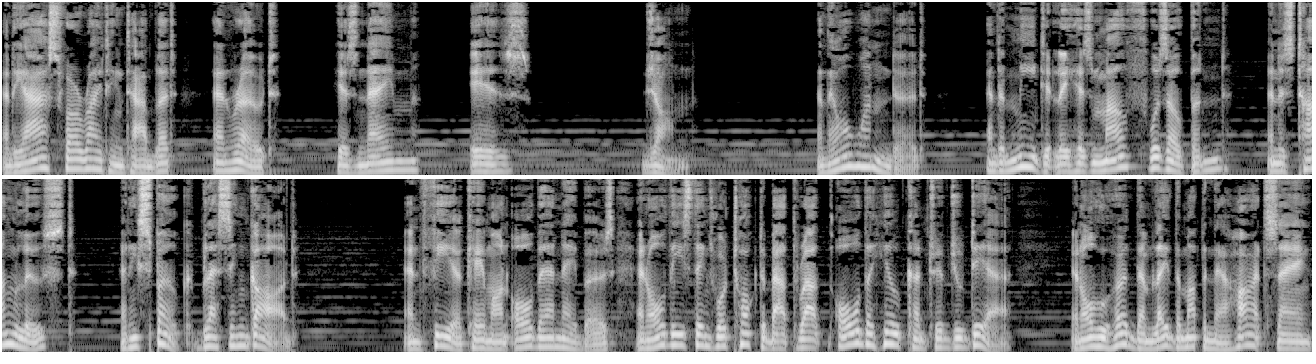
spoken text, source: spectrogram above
And he asked for a writing tablet, and wrote, his name is John. And they all wondered, and immediately his mouth was opened, and his tongue loosed, and he spoke, blessing God. And fear came on all their neighbors, and all these things were talked about throughout all the hill country of Judea. And all who heard them laid them up in their hearts, saying,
